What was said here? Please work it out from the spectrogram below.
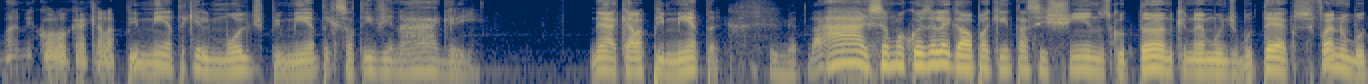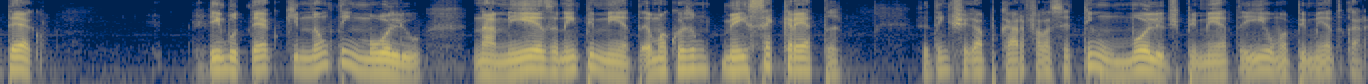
Vai me colocar aquela pimenta, aquele molho de pimenta que só tem vinagre. Né, aquela pimenta. Pimenta Ah, isso é uma coisa legal pra quem tá assistindo, escutando, que não é muito de boteco. Se for num boteco, tem boteco que não tem molho na mesa, nem pimenta. É uma coisa meio secreta. Você tem que chegar pro cara e falar: você tem um molho de pimenta aí, uma pimenta, o cara.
